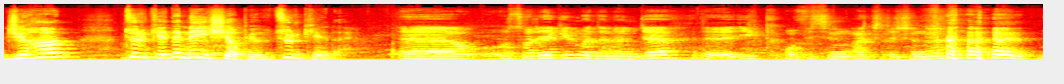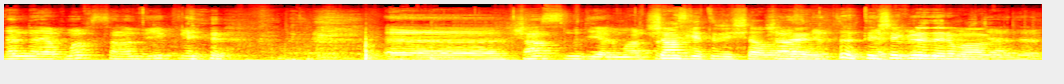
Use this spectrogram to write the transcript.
Cihan Türkiye'de ne iş yapıyordu? Türkiye'de. Ee, o soruya girmeden önce e, ilk ofisin açılışını ben de yapmak sana büyük bir e, şans mı diyelim artık. Şans getir inşallah. Şans evet. getir- teşekkür getir- ederim abi. ederim.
